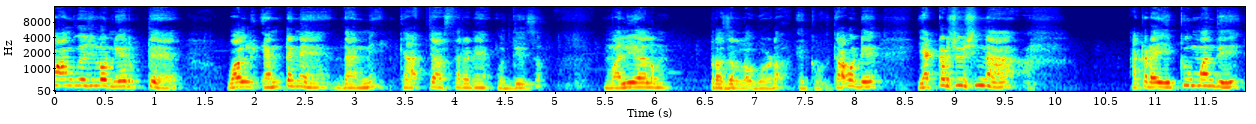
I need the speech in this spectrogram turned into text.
లాంగ్వేజ్లో నేర్పితే వాళ్ళు వెంటనే దాన్ని క్యాచ్ చేస్తారనే ఉద్దేశం మలయాళం ప్రజల్లో కూడా ఎక్కువ కాబట్టి ఎక్కడ చూసినా అక్కడ ఎక్కువ మంది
